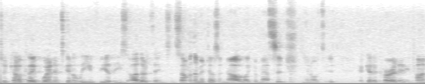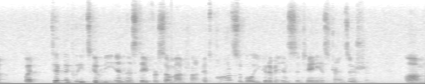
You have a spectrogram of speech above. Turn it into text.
to calculate when it's gonna leave via these other things. And some of them it doesn't know, like a message, you know, it's, it, it could occur at any time. But typically it's gonna be in this state for some amount of time. It's possible you could have an instantaneous transition. Um,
